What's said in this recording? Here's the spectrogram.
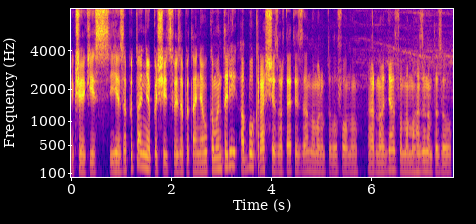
Якщо якісь є запитання, пишіть свої запитання у коментарі або краще звертайтесь за номером телефону. Гарного дня з вами магазином та звук.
